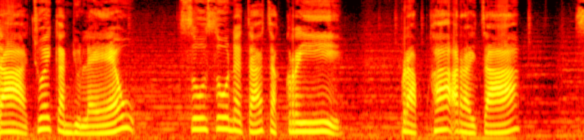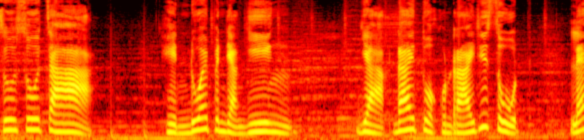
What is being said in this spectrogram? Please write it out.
จ้าช่วยกันอยู่แล้ว สู้ๆนะจ๊ะจักรี ปรับค่าอะไรจ๊ะสู้ๆจ้า เห็นด้วยเป็นอย่างยิ่ง อยากได้ตัวคนร้ายที่สุด และ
